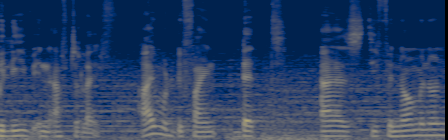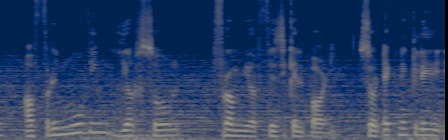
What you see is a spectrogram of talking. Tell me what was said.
believe in afterlife. I would define death as the phenomenon of removing your soul from your physical body. So technically,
